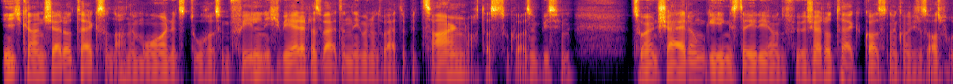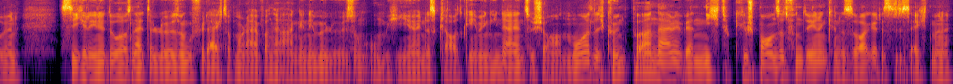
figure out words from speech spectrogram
Ich kann Shadow Tags und nach einem Monat jetzt durchaus empfehlen. Ich werde das weiternehmen und weiter bezahlen. Auch das so quasi ein bisschen zur Entscheidung gegen Stadia und für ShadowTag. Gott sei Dank kann ich das ausprobieren. Sicherlich eine durchaus nette Lösung, vielleicht auch mal einfach eine angenehme Lösung, um hier in das Cloud Gaming hineinzuschauen. Monatlich kündbar, nein, wir werden nicht gesponsert von denen, keine Sorge, das ist echt meine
